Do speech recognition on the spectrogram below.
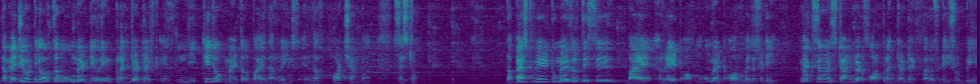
The majority of the movement during plunger drift is leakage of metal by the rings in the hot chamber system. The best way to measure this is by rate of movement or velocity. Maximum standard for plunger drift velocity should be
